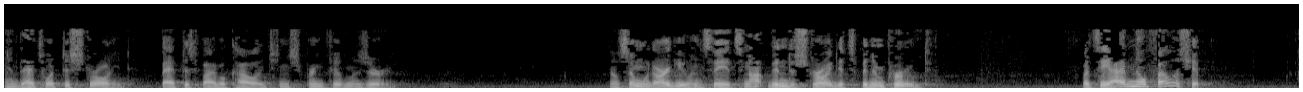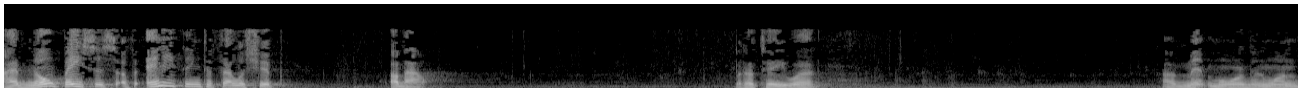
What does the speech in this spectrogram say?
And that's what destroyed Baptist Bible College in Springfield, Missouri. Now, some would argue and say it's not been destroyed, it's been improved. But see, I have no fellowship. I have no basis of anything to fellowship about. But I'll tell you what, I've met more than one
